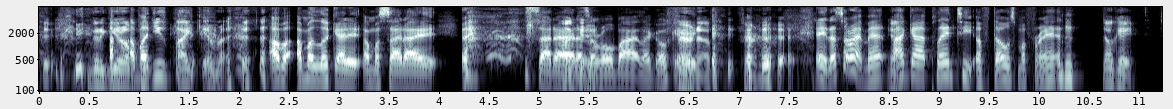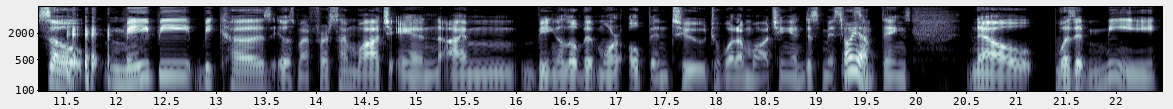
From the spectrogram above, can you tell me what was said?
I'm gonna get on Piggy's bike. Run. I'm, I'm gonna look at it. I'm a side eye, side eye as I Okay. roll by. Like, okay, Fair enough. Fair enough. hey, that's all right, man. Yeah. I got plenty of those, my friend. Okay, so maybe because it was my first time watch and I'm being a little bit more open to to what I'm watching and dismissing Oh, yeah. some things. Now, was it me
